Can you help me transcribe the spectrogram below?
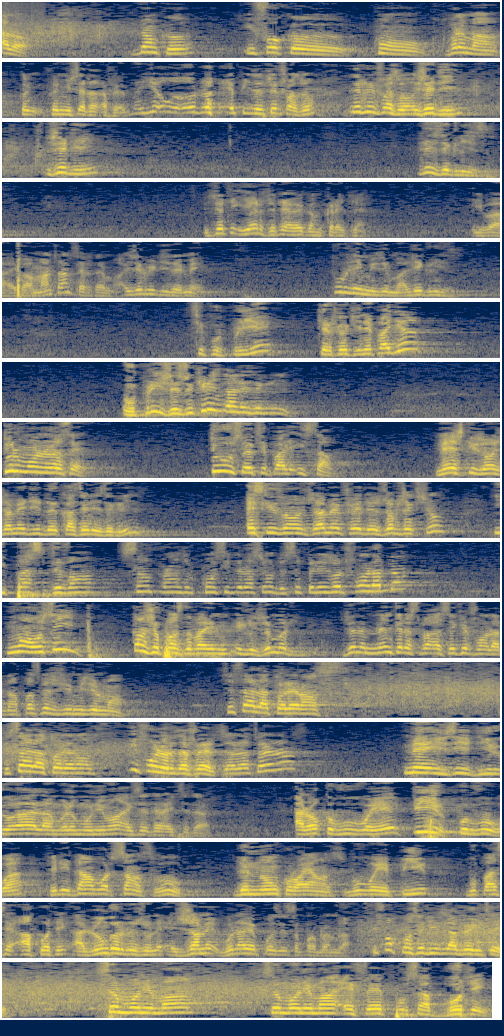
Alors, donc, euh, il faut que qu'on vraiment que, cette affaire. Je- Et puis de toute façon, de toute façon, j'ai dit, j'ai dit, les églises. Hier, j'étais avec un chrétien. Il va, il va m'entendre certainement. Et je lui disais, mais pour les musulmans, l'église, c'est pour prier quelqu'un qui n'est pas Dieu. On prie Jésus-Christ dans les églises. Tout le monde le sait. Tous ceux qui parlent, ils savent. Mais est-ce qu'ils n'ont jamais dit de casser les églises? Est-ce qu'ils n'ont jamais fait des objections? Ils passent devant sans prendre considération de ce que les autres font là-dedans. Moi aussi, quand je passe devant une église, je, je ne m'intéresse pas à ce qu'ils font là-dedans parce que je suis musulman. C'est ça la tolérance. C'est ça la tolérance. Ils font leurs affaires, c'est la tolérance. Mais ici, dire le monument, etc., etc. Alors que vous voyez, pire pour vous, hein, je dis dans votre sens, vous, de non-croyance, vous voyez pire, vous passez à côté à longueur de journée et jamais vous n'avez posé ce problème-là. Il faut qu'on se dise la vérité. Ce monument, ce monument est fait pour sa beauté.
